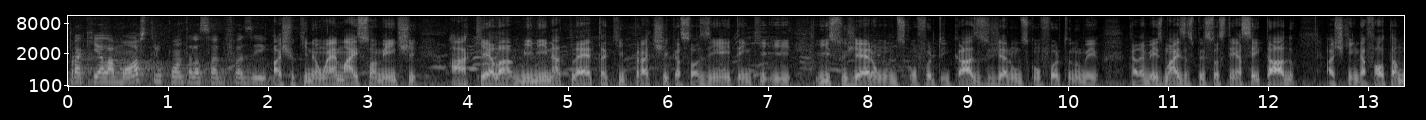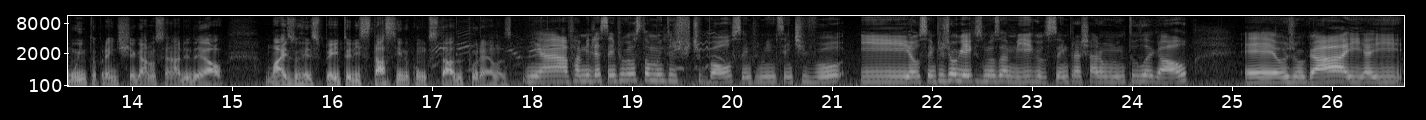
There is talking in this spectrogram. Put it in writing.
para que ela mostre o quanto ela sabe fazer. Acho que não é mais somente aquela menina atleta que pratica sozinha e tem que e, isso gera um desconforto em casa, isso gera um desconforto no meio. Cada vez mais as pessoas têm aceitado. Acho que ainda falta muito para a gente chegar no cenário ideal, mas o respeito ele está sendo conquistado por elas. Minha família sempre gostou muito de futebol, sempre me incentivou e eu sempre joguei com os meus amigos, sempre acharam muito legal é, eu jogar e aí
